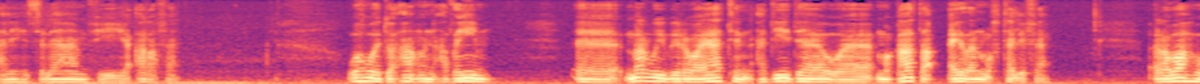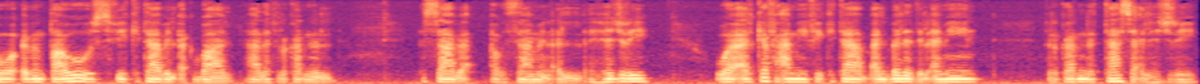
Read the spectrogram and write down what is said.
عليه السلام في عرفة. وهو دعاء عظيم. آه، مروي بروايات عديدة ومقاطع أيضا مختلفة. رواه ابن طاووس في كتاب الأقبال هذا في القرن السابع أو الثامن الهجري والكفعمي في كتاب البلد الأمين في القرن التاسع الهجري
